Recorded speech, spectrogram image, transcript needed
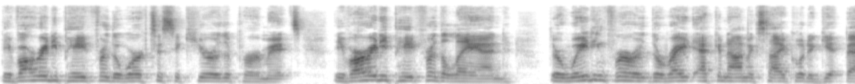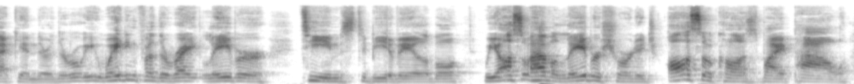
They've already paid for the work to secure the permits. They've already paid for the land. They're waiting for the right economic cycle to get back in there. They're waiting for the right labor teams to be available. We also have a labor shortage, also caused by Powell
